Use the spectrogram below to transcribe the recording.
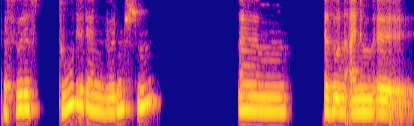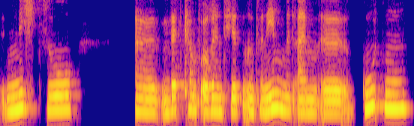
Was würdest du dir denn wünschen? Ähm, also in einem äh, nicht so äh, wettkampforientierten Unternehmen mit einem äh, guten,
